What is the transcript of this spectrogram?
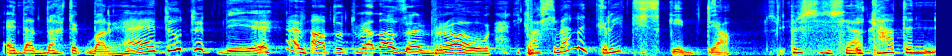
En dan dacht ik, maar hij doet het niet, hè. Hij laat het wel aan zijn vrouw. Ik was wel een kritisch kind, ja. Precies, ja. Ik had een,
